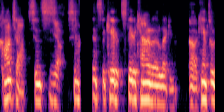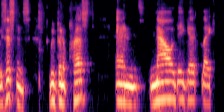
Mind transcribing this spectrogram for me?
contact since Yeah. since since the state of Canada like uh, came to existence. We've been oppressed, and now they get like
